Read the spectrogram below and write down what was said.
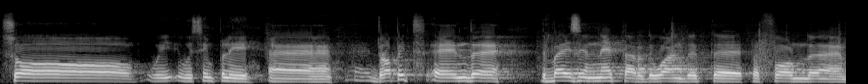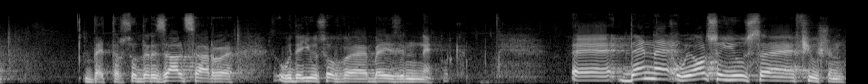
So we, we simply uh, drop it, and uh, the Bayesian net are the ones that uh, performed uh, better. So the results are with the use of Bayesian network. Uh, then uh, we also use uh, fusion.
